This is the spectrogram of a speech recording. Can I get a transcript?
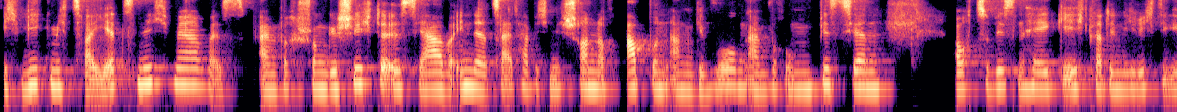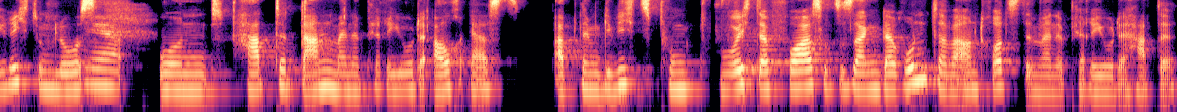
ich wiege mich zwar jetzt nicht mehr, weil es einfach schon Geschichte ist, ja, aber in der Zeit habe ich mich schon noch ab und an gewogen, einfach um ein bisschen auch zu wissen, hey, gehe ich gerade in die richtige Richtung los? Ja. Und hatte dann meine Periode auch erst ab einem Gewichtspunkt, wo ich davor sozusagen darunter war und trotzdem meine Periode hatte.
